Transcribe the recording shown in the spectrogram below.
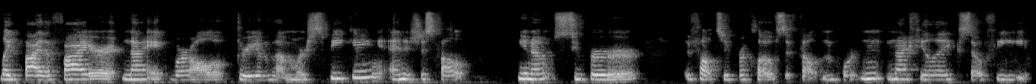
like by the fire at night, where all three of them were speaking, and it just felt, you know, super. It felt super close. It felt important, and I feel like Sophie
